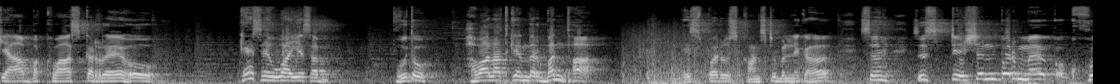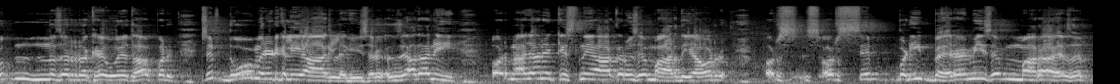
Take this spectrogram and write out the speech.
क्या आप बकवास कर रहे हो? कैसे हुआ ये सब? वो तो हवालात के अंदर बंद था। इस पर उस कांस्टेबल ने कहा, सर स्टेशन पर मैं खुद नज़र रखे हुए था, पर सिर्फ़ दो मिनट के लिए आग लगी, सर, ज़्यादा नहीं, और ना जाने किसने आकर उसे मार दिया, और और और सिर्फ़ बड़ी बहरहमी से मारा है, सर।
